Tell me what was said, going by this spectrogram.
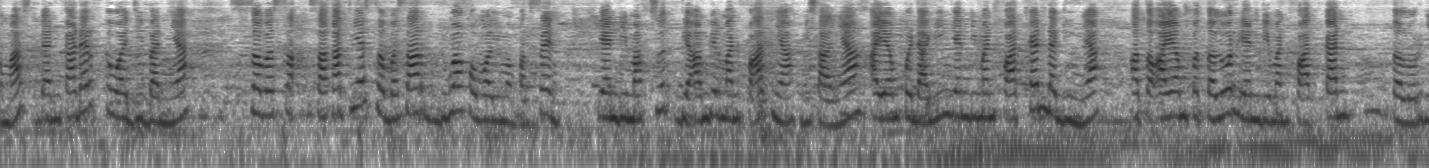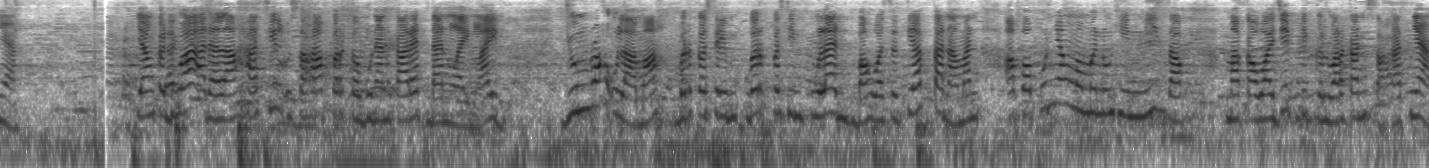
emas dan kadar kewajibannya sebesar zakatnya sebesar 2,5 persen. Yang dimaksud diambil manfaatnya, misalnya ayam pedaging yang dimanfaatkan dagingnya atau ayam petelur yang dimanfaatkan telurnya. Yang kedua adalah hasil usaha perkebunan karet dan lain-lain. Jumlah ulama berkesim- berkesimpulan bahwa setiap tanaman apa pun yang memenuhi nisab maka wajib dikeluarkan zakatnya.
